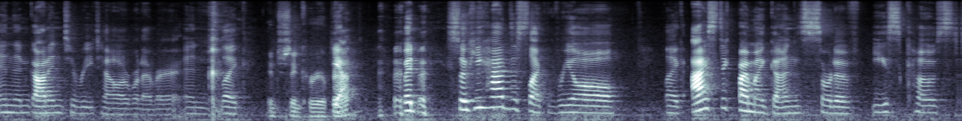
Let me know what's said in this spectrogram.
And then got into retail or whatever. And, like, Interesting career path. Yeah. but so he had this, like, real, like, I stick by my guns sort of East Coast,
